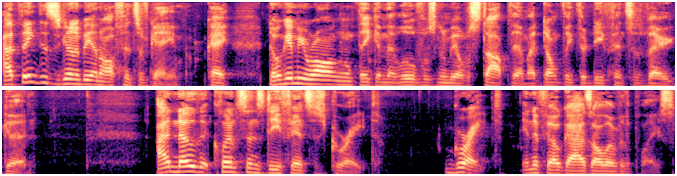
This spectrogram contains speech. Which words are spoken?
I think this is going to be an offensive game. Okay, don't get me wrong. I'm thinking that Louisville's going to be able to stop them. I don't think their defense is very good. I know that Clemson's defense is great, great. NFL guys all over the place.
